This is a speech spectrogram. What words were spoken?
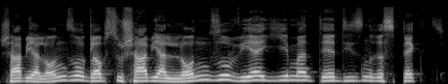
Xabi Alonso, glaubst du, Xabi Alonso wäre jemand, der diesen Respekt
